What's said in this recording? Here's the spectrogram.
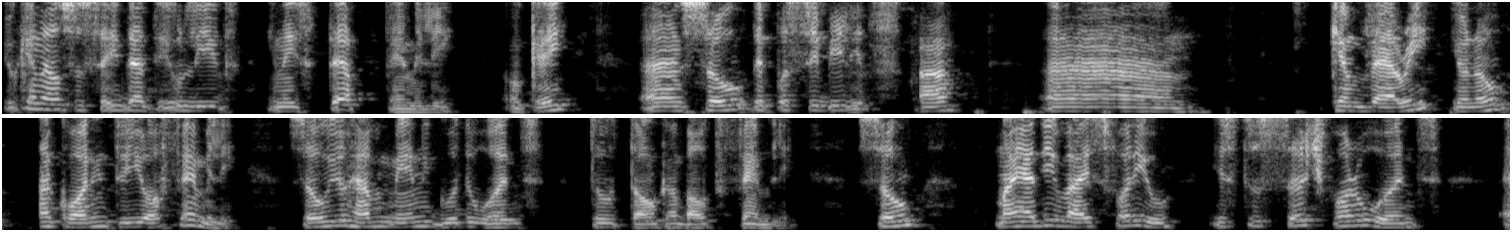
You can also say that you live in a step family. Okay? And so the possibilities are um, can vary, you know, according to your family. So you have many good words to talk about family. So my advice for you is to search for words uh,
